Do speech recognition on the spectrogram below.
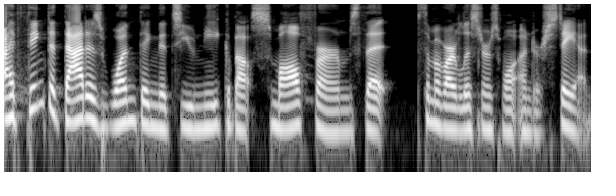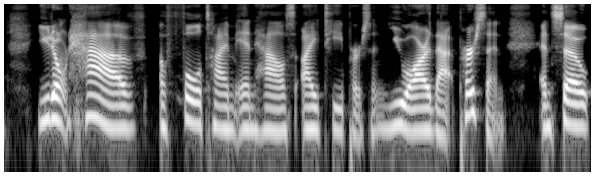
i think that that is one thing that's unique about small firms that some of our listeners won't understand. You don't have a full time in house IT person. You are that person. And so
